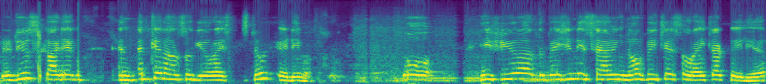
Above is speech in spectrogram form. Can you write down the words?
reduced cardiac, and that can also give rise to edema. So, if you are the patient is having no features of right heart failure,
